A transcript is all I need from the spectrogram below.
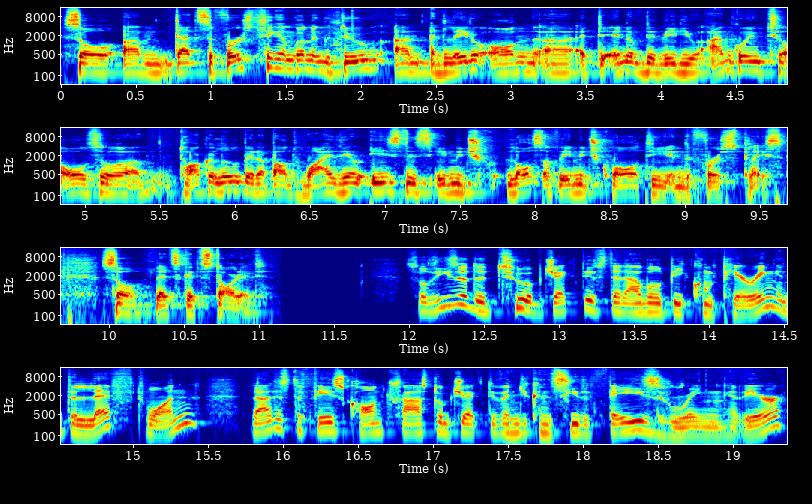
So um, that's the first thing I'm going to do um, and later on uh, at the end of the video, I'm going to also uh, talk a little bit about why there is this image loss of image quality in the first place. So let's get started. So these are the two objectives that I will be comparing. In the left one, that is the phase contrast objective and you can see the phase ring there.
